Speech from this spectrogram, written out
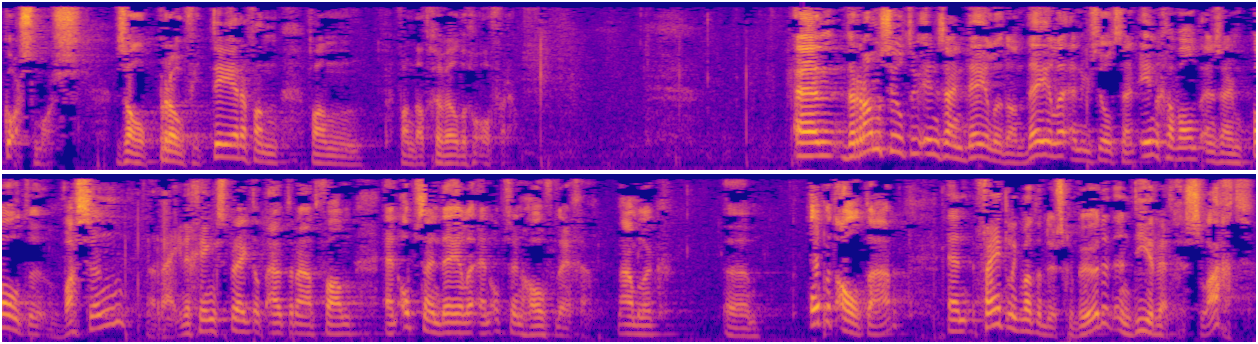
kosmos zal profiteren van, van, van dat geweldige offer. En de ram zult u in zijn delen dan delen en u zult zijn ingewand en zijn poten wassen. Reiniging spreekt dat uiteraard van. En op zijn delen en op zijn hoofd leggen. Namelijk uh, op het altaar. En feitelijk wat er dus gebeurde, een dier werd geslacht.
